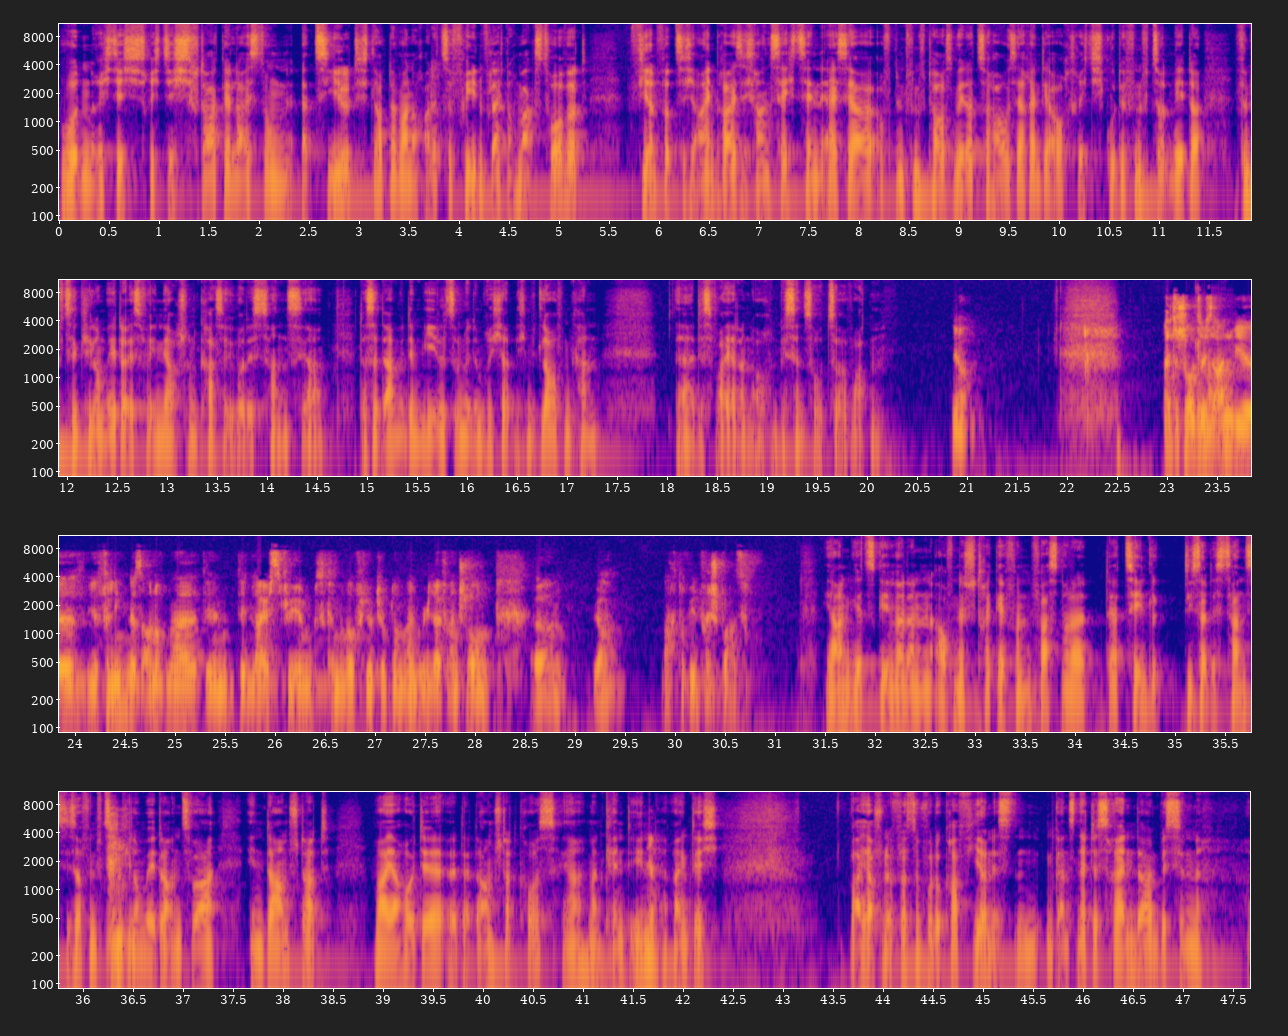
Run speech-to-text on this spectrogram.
wurden richtig, richtig starke Leistungen erzielt. Ich glaube, da waren auch alle zufrieden. Vielleicht noch Max Torwart, 44, 31, Rang 16. Er ist ja auf den 5000 Meter zu Hause. Er rennt ja auch richtig gute 15 Meter. 15 Kilometer ist für ihn ja auch schon krasse Überdistanz, ja. Dass er da mit dem Nils und mit dem Richard nicht mitlaufen kann, äh, das war ja dann auch ein bisschen so zu erwarten. Ja. Also schaut genau. euch an, wir, wir verlinken das auch nochmal, den, den Livestream. Das kann man auf YouTube nochmal im Real Life anschauen. Ähm, ja, macht auf jeden Fall Spaß. Ja, und jetzt gehen wir dann auf eine Strecke von fast nur der Zehntel dieser Distanz, dieser 15 Kilometer, und zwar in Darmstadt. War ja heute äh, der Darmstadt-Cross, ja, man kennt ihn ja. eigentlich. War ja auch schon öfters zum Fotografieren, ist ein, ein ganz nettes Rennen, da ein bisschen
